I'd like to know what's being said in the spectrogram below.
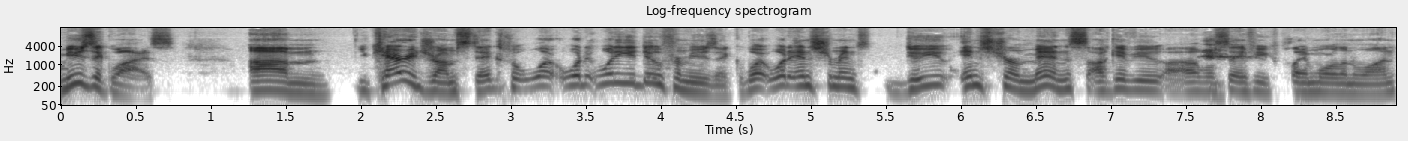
music wise, um, you carry drumsticks, but what what what do you do for music? What what instruments do you instruments? I'll give you. I will say if you play more than one,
